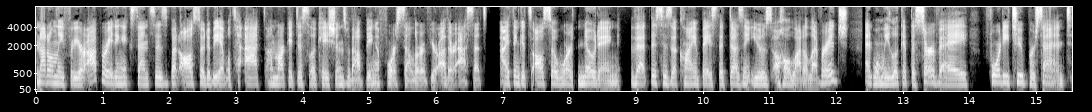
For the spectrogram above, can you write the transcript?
not only for your operating expenses, but also to be able to act on market dislocations without being a forced seller of your other assets. I think it's also worth noting that this is a client base that doesn't use a whole lot of leverage. And when we look at the survey, 42%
